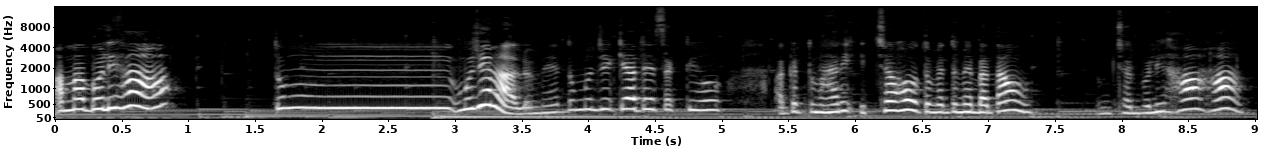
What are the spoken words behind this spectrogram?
अम्मा बोली हाँ तुम, मुझे मालूम है, तुम मुझे क्या दे सकती हो? अगर तुम्हारी इच्छा हो तो मैं तुम्हें बताऊँ? तुम चल बोली हाँ हाँ।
